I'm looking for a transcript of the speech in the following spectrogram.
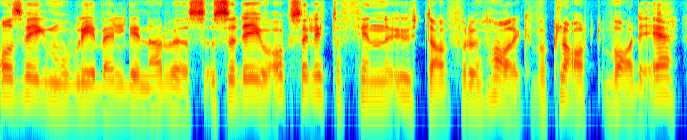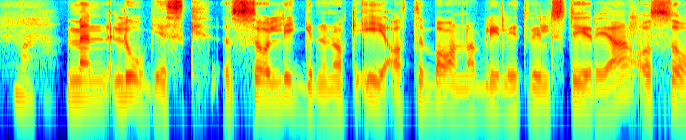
Og svigermor blir veldig nervøs. Så det er jo også litt å finne ut av, for hun har ikke forklart hva det er. Nei. Men logisk så ligger det nok i at barna blir litt villstyrige, og så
